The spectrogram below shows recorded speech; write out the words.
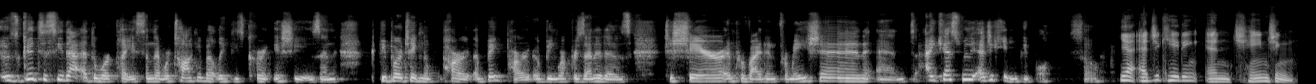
it was good to see that at the workplace and that we're talking about like these current issues and people are taking a part, a big part of being representatives to share and provide information and I guess really educating people. So yeah, educating and changing,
